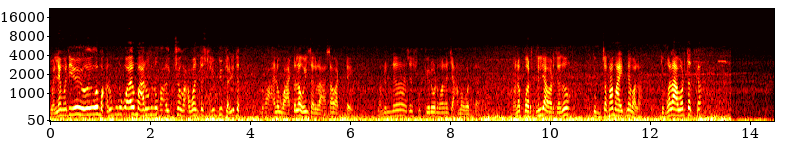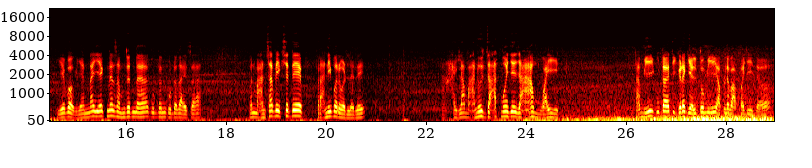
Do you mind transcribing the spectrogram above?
बोलण्यामध्ये "ए, मारू नको आहे मारू नको इच्छा गावात तर स्लिप बिप झाली तर आलं वाटोला होईल सगळं असं वाटतंय. म्हणून ना असं सुके रोड मला जाम आवडतात. मला पर्सनली आवडतात हो. तुमचं का माहीत नाही मला? तुम्हाला आवडतात का? हे बघ यांना एक नाही समजत ना कुठं कुठं जायचा. पण माणसापेक्षा ते प्राणी परवडले रे. आईला माणूस जात म्हणजे जाम वाईट. आता मी कुठं तिकडे गेलतो मी आपल्या बापाच्या इथं.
